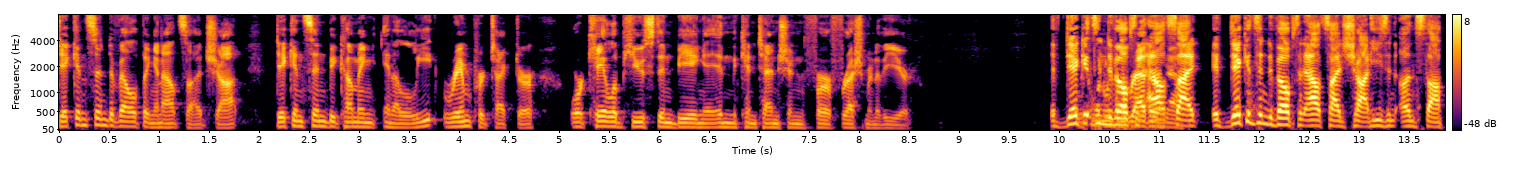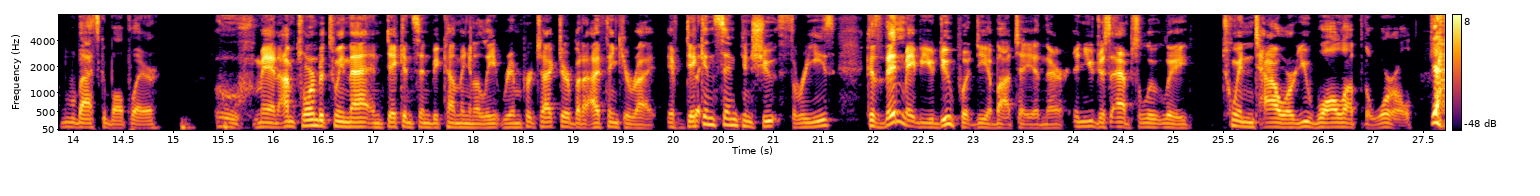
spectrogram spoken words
Dickinson developing an outside shot, Dickinson becoming an elite rim protector, or Caleb Houston being in the contention for freshman of the year? If Dickinson develops an outside, have? if Dickinson develops an outside shot, he's an unstoppable basketball player. Ooh, man, I'm torn between that and Dickinson becoming an elite rim protector, but I think you're right. If Dickinson can shoot threes, because then maybe you do put Diabate in there and you just absolutely twin tower, you wall up the world. Yeah,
